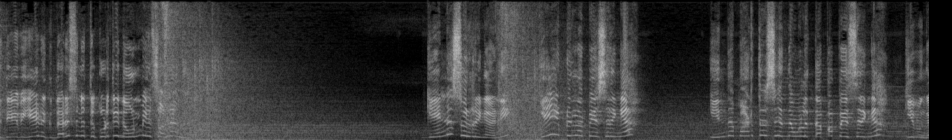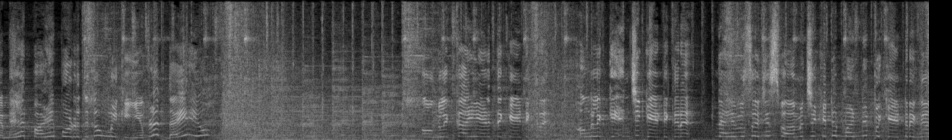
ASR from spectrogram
அந்த தேவியே எனக்கு தரிசனத்தை கொடுத்து இந்த உண்மையை சொன்னாங்க என்ன சொல்றீங்க நீ ஏன் இப்படிலாம் பேசுறீங்க? இந்த மடத்தை சேர்ந்தவங்களை தப்பா பேசுறீங்க? இவங்க மேல பழி போடுறதுக்கு உங்களுக்கு எவ்வளவு தைரியம்? உங்களுக்கு கை எடுத்து கேட்டுக்கிறேன். உங்களுக்கு கெஞ்சி கேட்டுக்கிறேன். தயவு செஞ்சு சுவாமிஜி கிட்ட மன்னிப்பு கேட்டுருங்க.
